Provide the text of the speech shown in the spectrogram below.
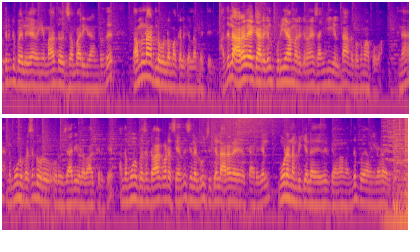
திருட்டு பயலுக இவங்க மதத்தை வச்சு சம்பாதிக்கிறான்றது தமிழ்நாட்டில் உள்ள மக்களுக்கு எல்லாமே தெரியும். அதில் அறவேக்காடுகள் புரியாமல் இருக்கிறவன் சங்கிகள் தான் அந்த பக்கமாக போவான். ஏன்னா இந்த மூணு பர்சன்ட் ஒரு ஒரு ஜாதியோட வாக்கு இருக்குது அந்த மூணு பர்சன்ட் வாக்கோட சேர்ந்து சில லூசுகள் அறவேக்காடுகள் மூட நம்பிக்கையில் எதிர்க்கவன் வந்து இப்போ அவங்களோட இருக்காங்க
